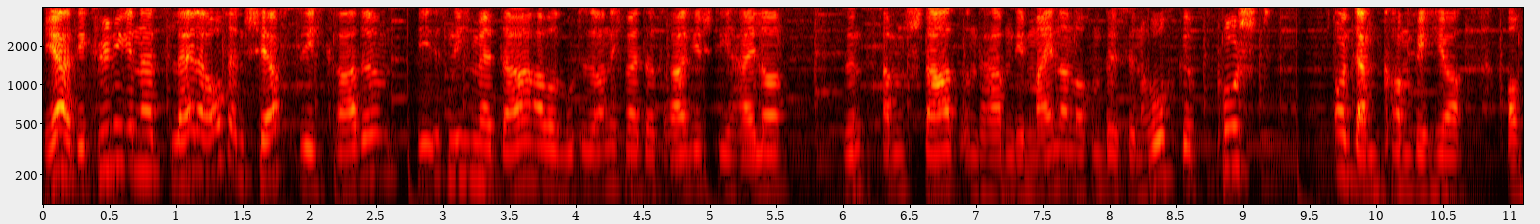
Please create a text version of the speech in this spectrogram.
Ja, die Königin hat es leider auch entschärft, sehe ich gerade. Die ist nicht mehr da, aber gut, ist auch nicht weiter tragisch. Die Heiler sind am Start und haben die Miner noch ein bisschen hochgepusht. Und dann kommen wir hier auf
